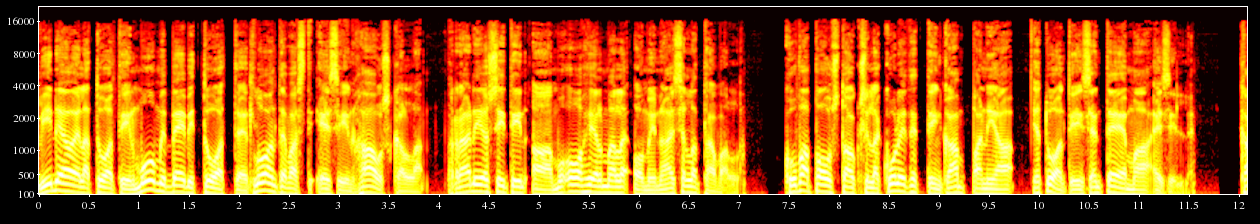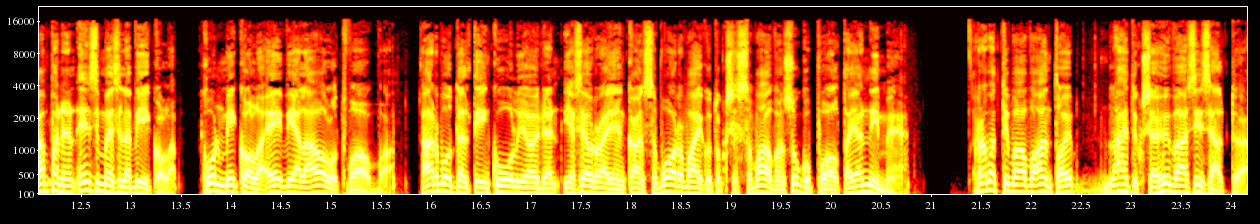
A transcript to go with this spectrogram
Videoilla tuotiin Muumi Baby-tuotteet luontevasti esiin hauskalla Radio Cityn aamuohjelmalle ominaisella tavalla. Kuvapostauksilla kuljetettiin kampanjaa ja tuotiin sen teemaa esille. Kampanjan ensimmäisellä viikolla, kun Mikolla ei vielä ollut vauvaa, arvuteltiin kuulijoiden ja seuraajien kanssa vuorovaikutuksessa vauvan sukupuolta ja nimeä. Robottivauva antoi lähetykseen hyvää sisältöä,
